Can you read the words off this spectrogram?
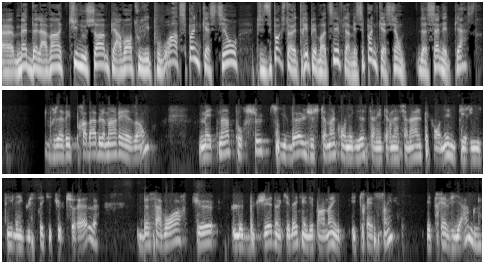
euh, mettre de l'avant qui nous sommes puis avoir tous les pouvoirs. C'est pas une question. Puis je dis pas que c'est un trip émotif là, mais c'est pas une question de scène et de piastres. Vous avez probablement raison. Maintenant, pour ceux qui veulent justement qu'on existe à l'international puis qu'on ait une pérennité linguistique et culturelle, de savoir que le budget d'un Québec indépendant est, est très sain et très viable,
